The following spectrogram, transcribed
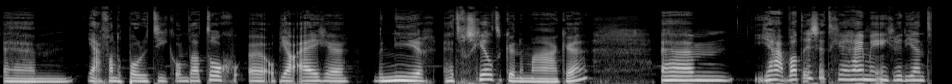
um, ja, van de politiek, om dat toch uh, op jouw eigen manier het verschil te kunnen maken. Um, ja, wat is het geheime ingrediënt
